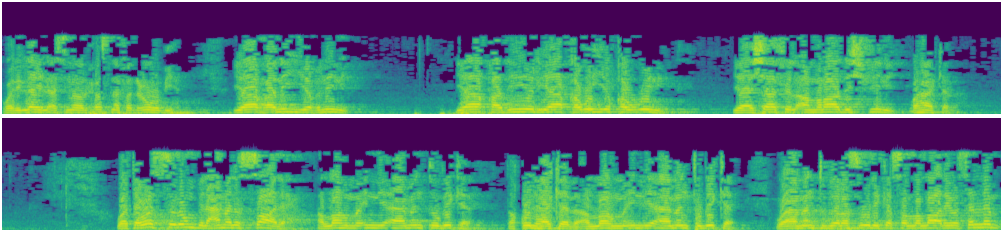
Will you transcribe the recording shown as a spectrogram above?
ولله الأسماء الحسنى فادعوه بها. يا غني اغنني. يا قدير يا قوي قوني. يا شافي الأمراض اشفني وهكذا. وتوسل بالعمل الصالح. اللهم إني آمنت بك. تقول هكذا. اللهم إني آمنت بك وآمنت برسولك صلى الله عليه وسلم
